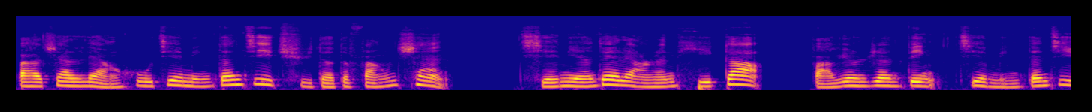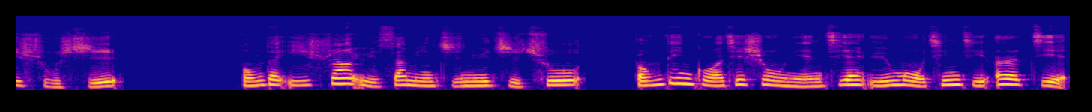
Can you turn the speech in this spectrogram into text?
霸占两户借名登记取得的房产，前年对两人提告，法院认定借名登记属实。冯的遗孀与三名子女指出。冯定国七十五年间，与母亲及二姐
